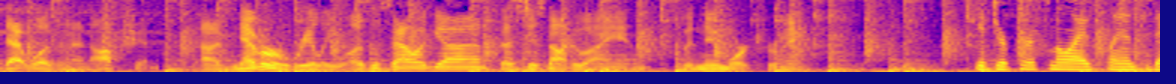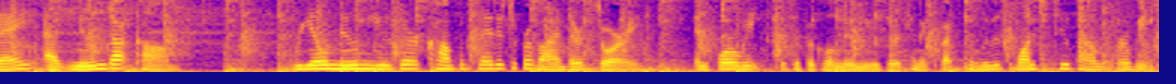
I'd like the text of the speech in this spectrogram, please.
that wasn't an option. I never really was a salad guy. That's just not who I am. But Noom worked for me. Get your personalized plan today at Noom.com. Real Noom user compensated to provide their story. In four weeks, the typical Noom user can expect to lose one to two pounds per week.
